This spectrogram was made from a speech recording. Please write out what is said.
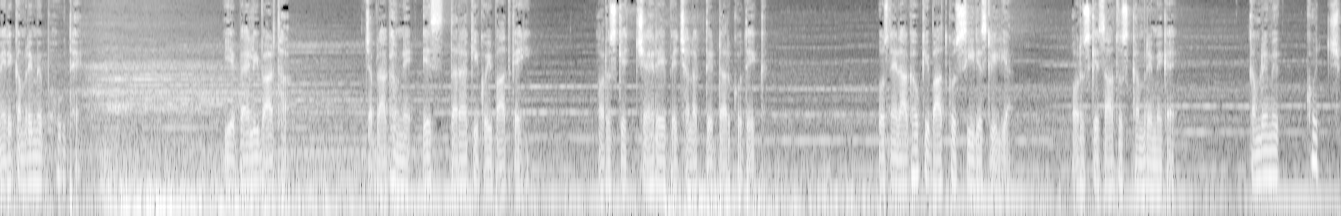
मेरे कमरे में भूत है। यह पहली बार था जब राघव ने इस तरह की कोई बात कही और उसके चेहरे पे झलकते डर को देख उसने राघव की बात को सीरियसली लिया और उसके साथ उस कमरे में गए। कमरे में कुछ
